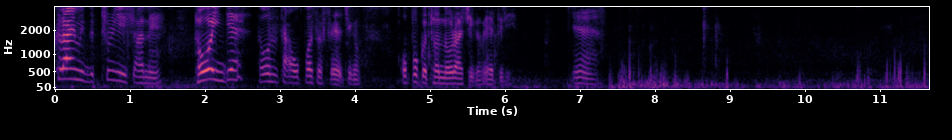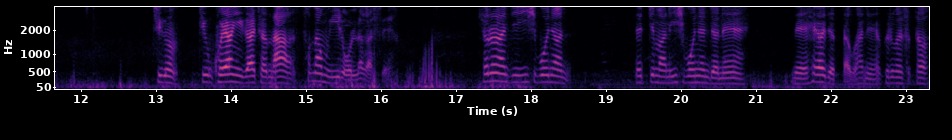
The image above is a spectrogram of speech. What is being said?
climbing the trees 안에 더워 이제 더워서 다 옷 벗었어요 지금 옷 벗고 더 놀아 지금 애들이 예 지금 지금 고양이가 저 나 소나무 위로 올라갔어요 결혼한 지 25년 됐지만 25년 전에 네 헤어졌다고 하네요 그러면서 더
